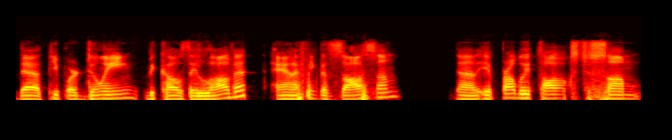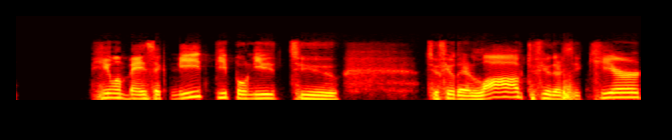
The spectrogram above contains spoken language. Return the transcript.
that people are doing because they love it, and I think that's awesome. Uh, it probably talks to some human basic need. People need to to feel they're loved, to feel they're secure,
